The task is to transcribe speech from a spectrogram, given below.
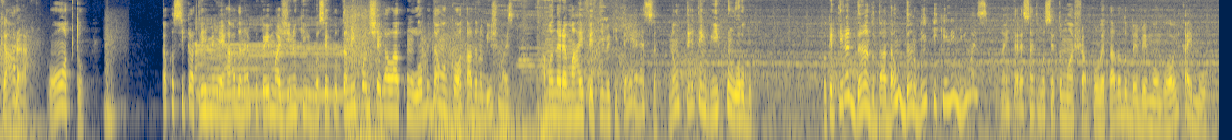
Cara, pronto. Tá com a cicatriz meio errada, né? Porque eu imagino que você também pode chegar lá com o lobo e dar uma cortada no bicho, mas a maneira mais efetiva que tem é essa. Não tentem ir com o lobo. Porque tira dano, dá, dá um dano bem pequenininho, mas não é interessante você tomar uma chapuletada do bebê mongol e cair morto.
